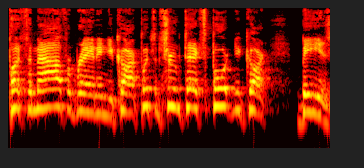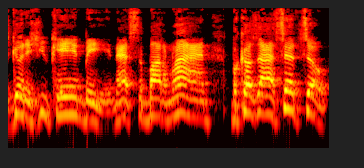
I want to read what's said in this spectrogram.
Put some Alpha Brain in your cart. Put some Shroom Tech Sport in your cart. Be as good as you can be. And that's the bottom line because I said so.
